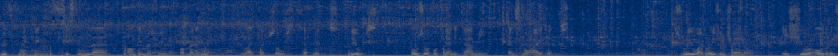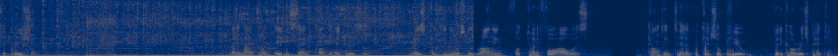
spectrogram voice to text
Rich packing system, lane counting machine for medicine. like capsules, tablets, pills, also for candy gummy and small items. 3 vibration channel, ensure orderly separation. 99.8% counting accuracy, makes continuously running for 24 hours. Counting tablet capsule pill, medical rich packing.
